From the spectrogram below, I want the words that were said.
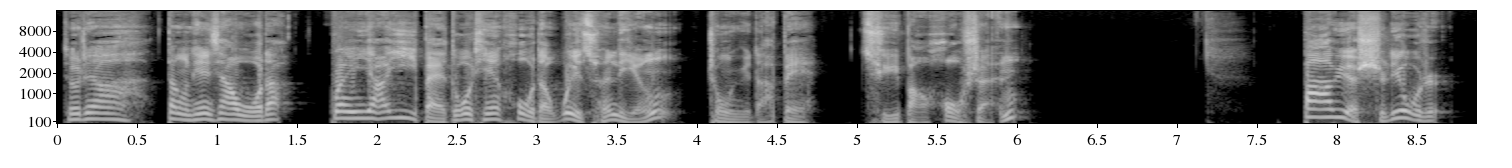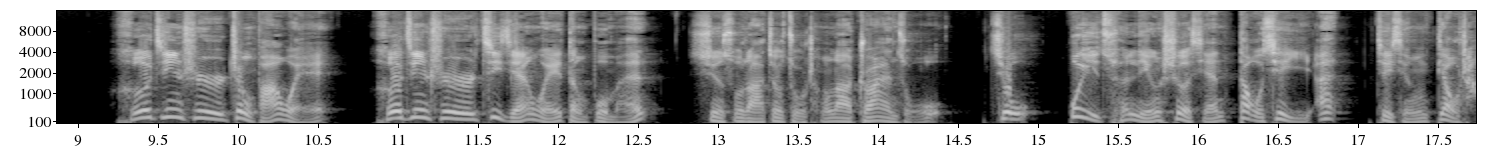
就这样，当天下午的关押一百多天后的魏存玲，终于的被取保候审。八月十六日，河津市政法委。河津市纪检委等部门迅速的就组成了专案组，就魏存玲涉嫌盗窃一案进行调查。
